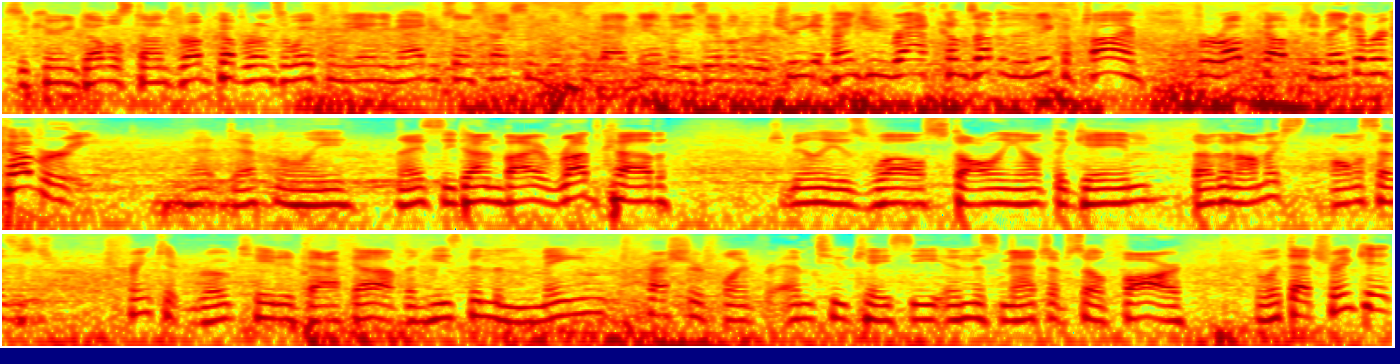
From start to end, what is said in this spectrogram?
securing double stuns. Rubcub runs away from the anti-magic zone. Smexen grips him back in, but he's able to retreat. Avenging Wrath comes up in the nick of time for Rubcub to make a recovery. That definitely nicely done by Rubcub. Jamili as well, stalling out the game. Thuganomics almost has his trinket rotated back up, and he's been the main pressure point for M2KC in this matchup so far. But with that trinket,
